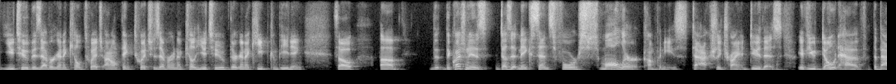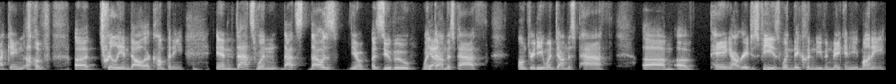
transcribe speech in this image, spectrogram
YouTube is ever going to kill Twitch. I don't think Twitch is ever going to kill YouTube. They're going to keep competing. So um, the, the question is does it make sense for smaller companies to actually try and do this if you don't have the backing of a trillion dollar company and that's when that's that was you know azubu went yeah. down this path own 3d went down this path um, of paying outrageous fees when they couldn't even make any money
